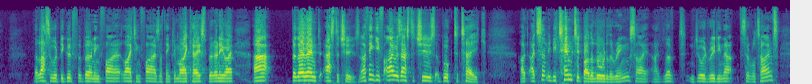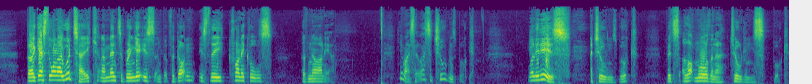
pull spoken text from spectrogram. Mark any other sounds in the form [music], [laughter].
The latter would be good for burning fire, lighting fires, I think, in my case. But anyway, uh, but they're then asked to choose. And I think if I was asked to choose a book to take, I'd, I'd certainly be tempted by The Lord of the Rings. I, I've loved, enjoyed reading that several times. But I guess the one I would take, and I meant to bring it, is, but forgotten, is the Chronicles of Narnia. You might say, well, that's a children's book. Well, it is a children's book, but it's a lot more than a children's book.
